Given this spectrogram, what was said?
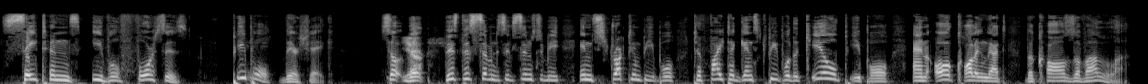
Satan's evil forces. People there, Sheikh. So Yeah. that this this 76 seems to be instructing people to fight against people, to kill people, and all calling that the cause of Allah.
